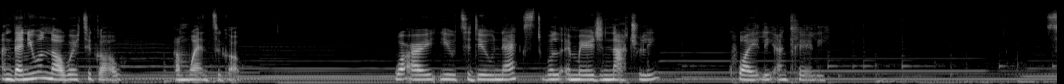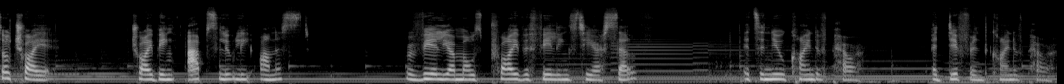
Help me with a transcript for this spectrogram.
and then you will know where to go and when to go. What are you to do next will emerge naturally, quietly, and clearly. So try it. Try being absolutely honest Reveal your most private feelings to yourself. It's a new kind of power, a different kind of power.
